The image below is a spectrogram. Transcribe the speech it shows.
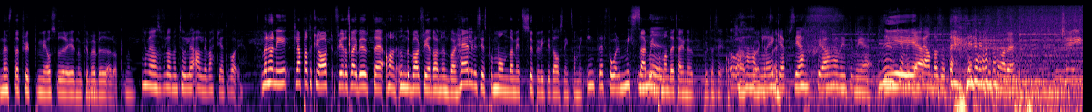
Nästa trip med oss fyra är nog till Marbella dock. Men, Nej men alltså förlåt men Tully har aldrig varit i Göteborg. Men hörni, klappat och klart. Fredagsvibe är ute. Ha en underbar fredag, en underbar helg. Vi ses på måndag med ett superviktigt avsnitt som ni inte får missa. Gå in på mondaytire.nu och Och köp våra handla en kepsar. keps, hjälp jag hann inte med. Nu kan vi Yeah. kanske andas lite. ha det.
